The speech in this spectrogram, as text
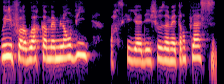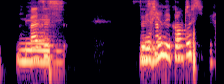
oui il faut avoir quand même l'envie parce qu'il y a des choses à mettre en place. Mais, bah, rien n'est impossible.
